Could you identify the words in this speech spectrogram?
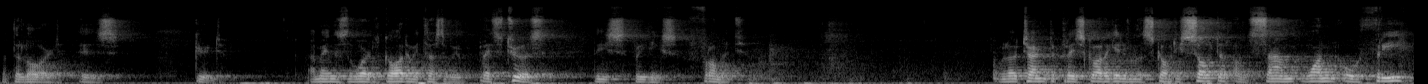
that the Lord is good. Amen. This is the word of God, and we trust that we bless to us these readings from it. We'll now turn to praise God again from the Scottish Psalter on Psalm 103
